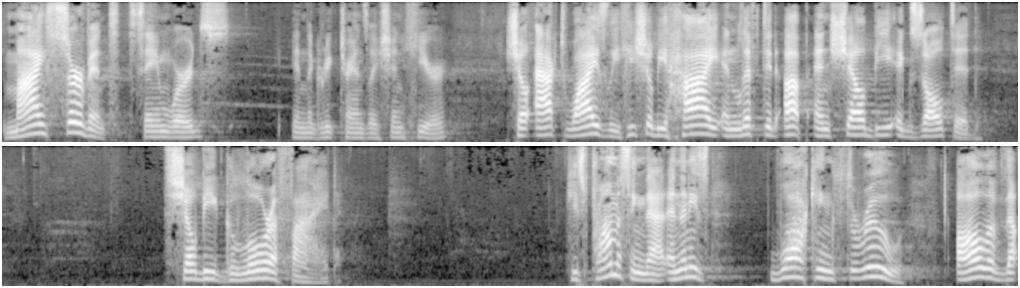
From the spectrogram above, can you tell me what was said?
My servant, same words in the Greek translation here, shall act wisely. He shall be high and lifted up and shall be exalted, shall be glorified. He's promising that. And then he's walking through all of the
